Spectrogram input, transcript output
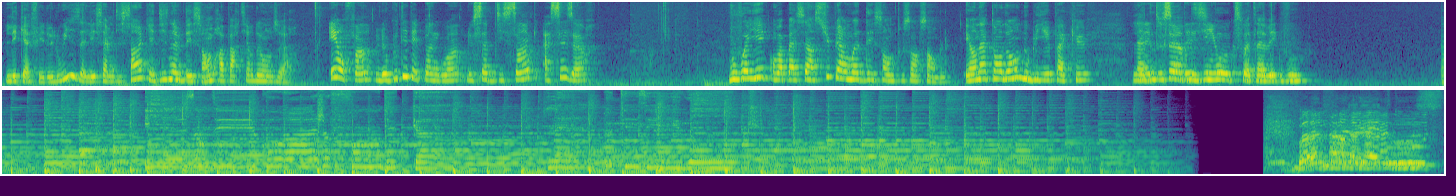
Les cafés de Louise les samedis 5 et 19 décembre à partir de 11h. Et enfin, le goûter des pingouins le samedi 5 à 16h. Vous voyez, on va passer un super mois de décembre tous ensemble. Et en attendant, n'oubliez pas que la, douceur des Ewoks soit avec vous. Bonne fin d'année à tous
